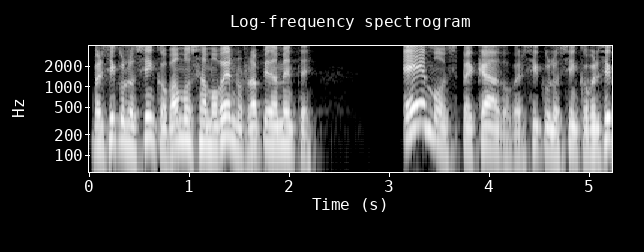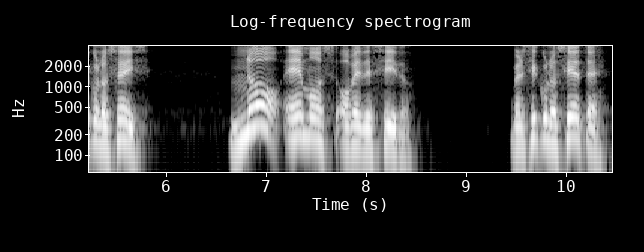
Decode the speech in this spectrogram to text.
Versículo 5, vamos a movernos rápidamente. Hemos pecado, versículo 5. Versículo 6, no hemos obedecido. Versículo 7,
